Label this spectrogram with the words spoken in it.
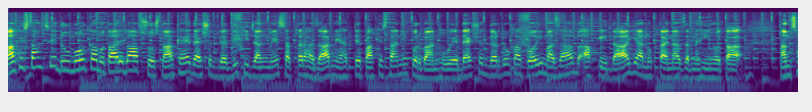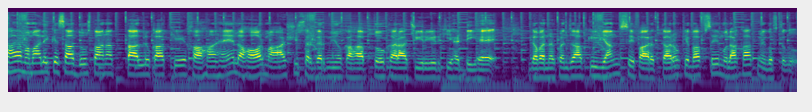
پاکستان سے نومور کا مطالبہ افسوسناک ہے۔ دہشت گردی کی جنگ میں ستر ہزار نہتے پاکستانی قربان ہوئے۔ دہشت گردوں کا کوئی مذہب، عقیدہ یا نقطہ نظر نہیں ہوتا۔ ہمسایہ ممالک کے ساتھ دوستانہ تعلقات کے خواہاں ہیں۔ لاہور معاشی سرگرمیوں کا ہب تو کراچی ریڑھ کی ہڈی ہے۔ گورنر پنجاب کی ینگ سفارتکاروں کے وفد سے ملاقات میں گفتگو۔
